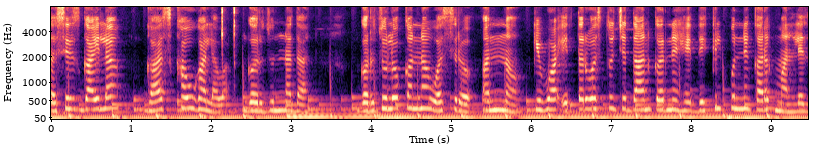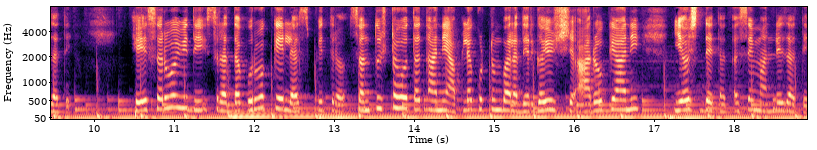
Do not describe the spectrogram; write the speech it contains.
तसेच गाईला घास खाऊ घालावा. गरजूंना दान. गरजू लोकांना वस्त्र अन्न किंवा इतर वस्तूंचे दान करणे हे देखील पुण्यकारक मानले जाते. हे सर्व विधी श्रद्धापूर्वक केल्यास पित्र संतुष्ट होतात आणि आपल्या कुटुंबाला दीर्घायुष्य आरोग्य आणि यश देतात असे मानले जाते.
